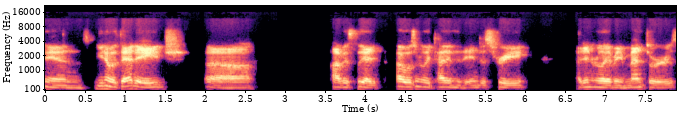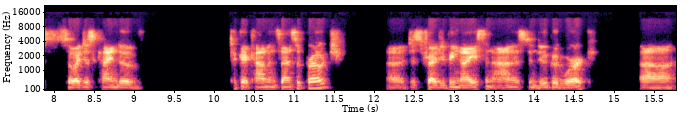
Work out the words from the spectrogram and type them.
and you know, at that age, uh, obviously, I I wasn't really tied into the industry. I didn't really have any mentors, so I just kind of took a common sense approach, uh, just tried to be nice and honest and do good work uh,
